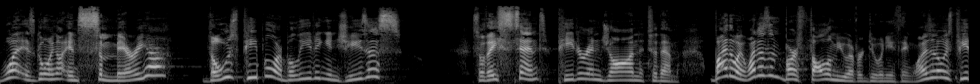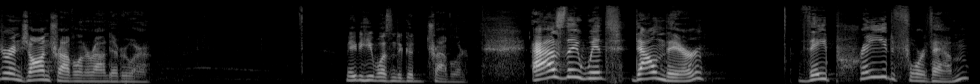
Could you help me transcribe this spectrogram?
what is going on? In Samaria? Those people are believing in Jesus? So they sent Peter and John to them. By the way, why doesn't Bartholomew ever do anything? Why is it always Peter and John traveling around everywhere? Maybe he wasn't a good traveler. As they went down there, they prayed for them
